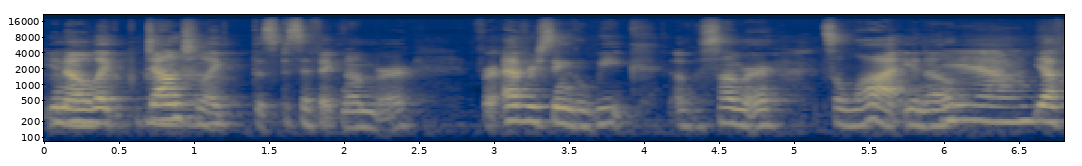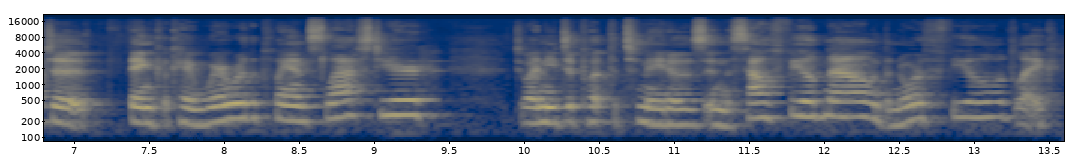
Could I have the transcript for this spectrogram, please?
you know, mm-hmm. like down mm-hmm. to like the specific number for every single week of the summer it's a lot, you know? Yeah. You have to think, okay, where were the plants last year? Do I need to put the tomatoes in the south field now, the north field? Like,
